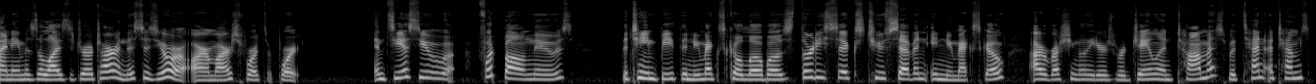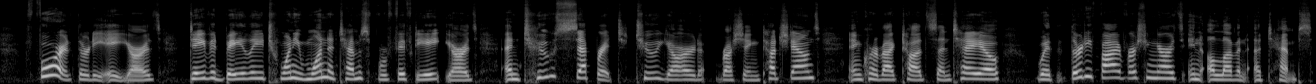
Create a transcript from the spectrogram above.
My name is Eliza Drotar, and this is your RMR Sports Report. In CSU football news, the team beat the New Mexico Lobos 36 7 in New Mexico. Our rushing leaders were Jalen Thomas with 10 attempts for 38 yards, David Bailey 21 attempts for 58 yards, and two separate two yard rushing touchdowns, and quarterback Todd Centeio with 35 rushing yards in 11 attempts.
